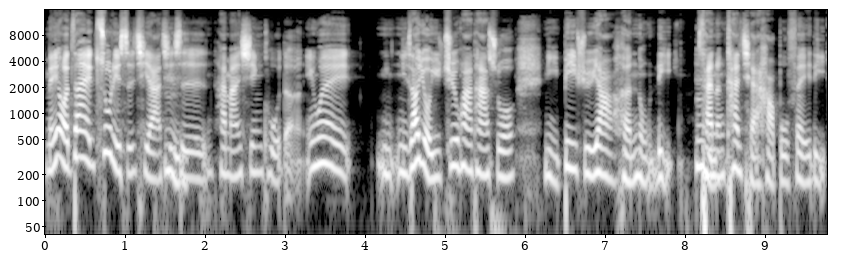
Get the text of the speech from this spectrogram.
没有在助理时期啊，其实还蛮辛苦的，嗯、因为。你你知道有一句话，他说你必须要很努力，才能看起来毫不费力。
